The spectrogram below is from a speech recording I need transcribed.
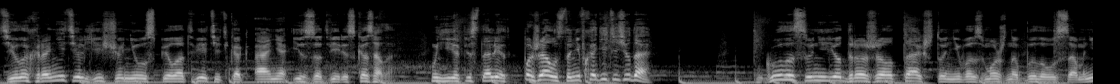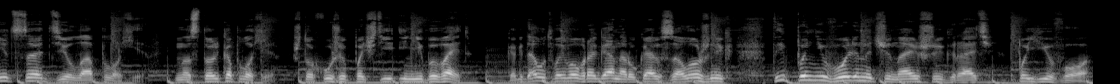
Телохранитель еще не успел ответить, как Аня из-за двери сказала. «У нее пистолет. Пожалуйста, не входите сюда!» Голос у нее дрожал так, что невозможно было усомниться, дела плохи. Настолько плохи, что хуже почти и не бывает. Когда у твоего врага на руках заложник, ты поневоле начинаешь играть по его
